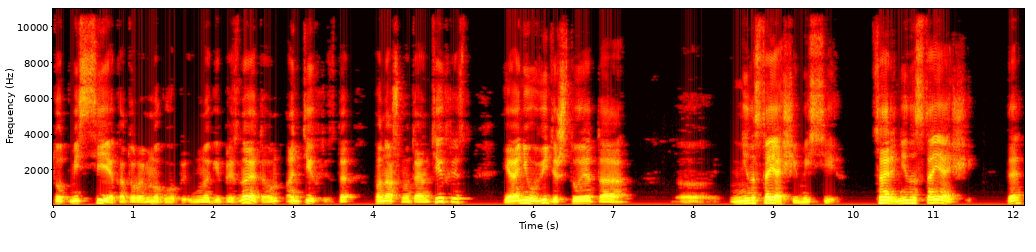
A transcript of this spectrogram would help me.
тот Мессия, который много, многие признают, он антихрист. Да? По-нашему это антихрист. И они увидят, что это э, не настоящий Мессия. Царь не настоящий. Да?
